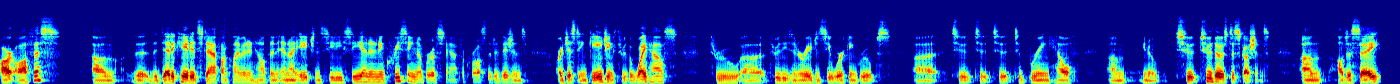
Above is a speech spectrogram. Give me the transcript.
our office um, the, the dedicated staff on climate and health in NIH and CDC, and an increasing number of staff across the divisions are just engaging through the White House, through, uh, through these interagency working groups uh, to, to, to, to bring health um, you know, to, to those discussions. Um, I'll just say,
